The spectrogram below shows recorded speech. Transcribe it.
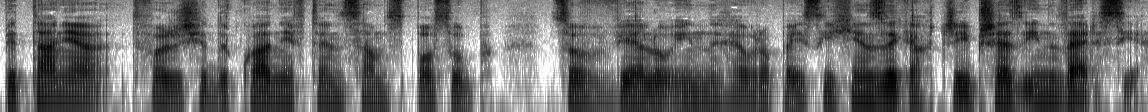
pytania tworzy się dokładnie w ten sam sposób, co w wielu innych europejskich językach, czyli przez inwersję.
